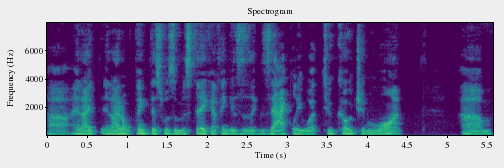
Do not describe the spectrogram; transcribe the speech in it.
Uh, and I and I don't think this was a mistake. I think this is exactly what two coaching want. Um,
